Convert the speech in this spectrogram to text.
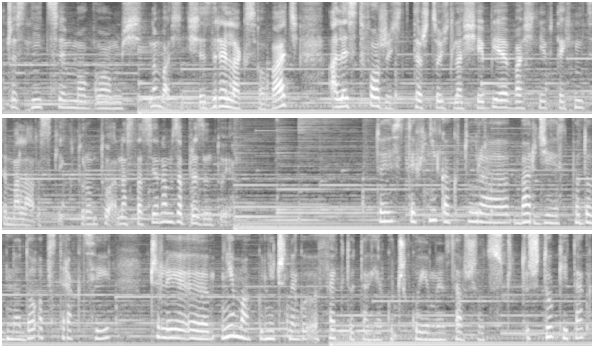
uczestnicy mogą się, no właśnie, się zrelaksować, ale stworzyć też coś dla siebie właśnie w technice malarskiej, którą tu Anastazja nam zaprezentuje. To jest technika, która bardziej jest podobna do abstrakcji, czyli e, nie ma koniecznego efektu, tak jak oczekujemy zawsze od sztu- sztuki, tak,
